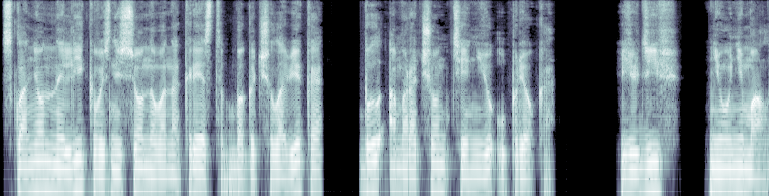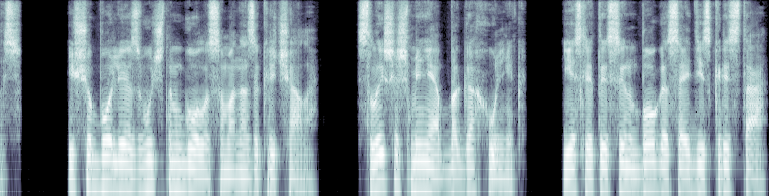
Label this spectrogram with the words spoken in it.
Склоненный лик вознесенного на крест богочеловека был омрачен тенью упрека. Юдивь не унималась. Еще более звучным голосом она закричала. «Слышишь меня, богохульник? Если ты сын Бога, сойди с креста.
